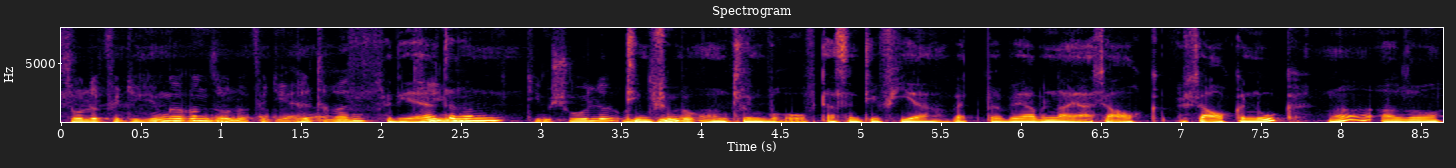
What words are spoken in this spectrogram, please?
Solo für die Jüngeren, Solo für die Älteren. Für die Älteren. Team Schule und Team, Team Beruf. Und Team Beruf. Das sind die vier Wettbewerbe. Naja, ist ja auch, ist ja auch genug. Ne? Also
